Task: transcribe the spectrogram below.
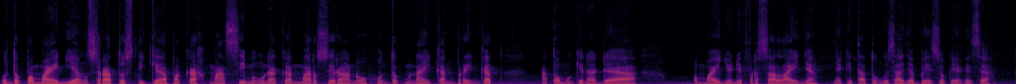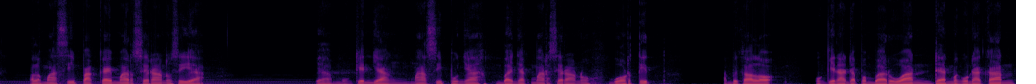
untuk pemain yang 103 apakah masih menggunakan Marcirano untuk menaikkan peringkat? Atau mungkin ada pemain universal lainnya? Ya kita tunggu saja besok ya guys ya. Kalau masih pakai Marcerano sih ya. Ya mungkin yang masih punya banyak Marcerano worth it. Tapi kalau mungkin ada pembaruan dan menggunakan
